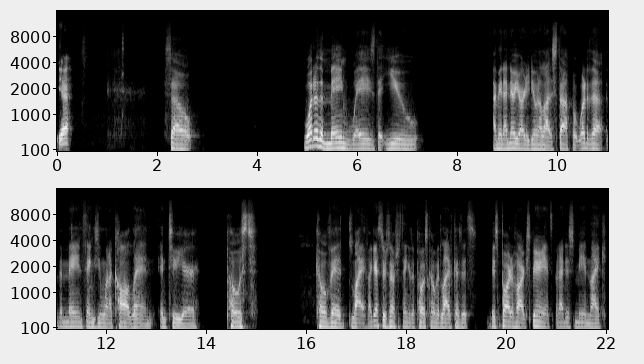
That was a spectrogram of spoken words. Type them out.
Yeah. So, what are the main ways that you? I mean, I know you're already doing a lot of stuff, but what are the the main things you want to call in into your post COVID life? I guess there's no such thing as a post COVID life because it's it's part of our experience. But I just mean like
